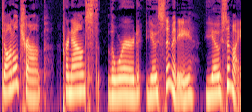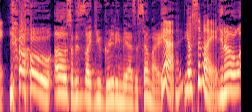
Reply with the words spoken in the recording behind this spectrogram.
Donald Trump pronounced the word Yosemite Yosemite. Yo! Oh, so this is like you greeting me as a Semite. Yeah, Yosemite. You know,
